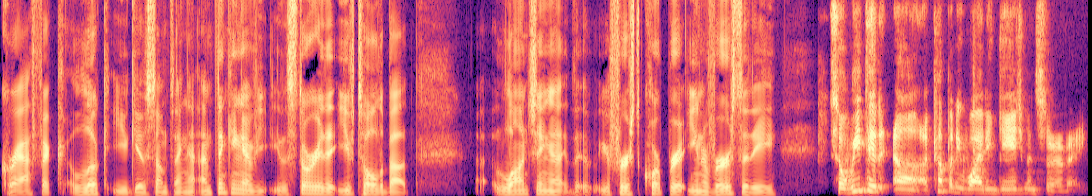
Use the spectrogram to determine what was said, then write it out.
graphic look you give something. I'm thinking of the story that you've told about uh, launching a, the, your first corporate university. So we did uh, a company-wide engagement survey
